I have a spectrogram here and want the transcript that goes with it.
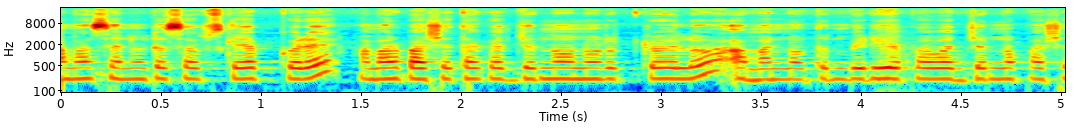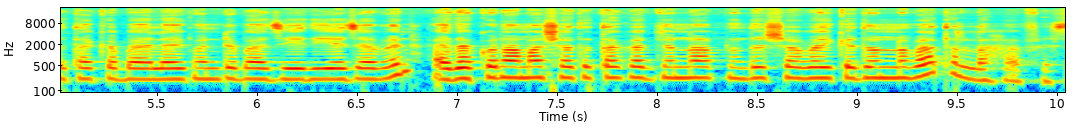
আমার চ্যানেলটা সাবস্ক্রাইব করে আমার পাশে থাকার জন্য অনুরোধ রইল। আমার নতুন ভিডিও পাওয়ার জন্য পাশে থাকা বেল আইকনটি বাজিয়ে দিয়ে যাবেন। এতক্ষণ আমার সাথে থাকার জন্য আপনাদের সবাইকে ধন্যবাদ। আল্লাহ হাফেজ।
